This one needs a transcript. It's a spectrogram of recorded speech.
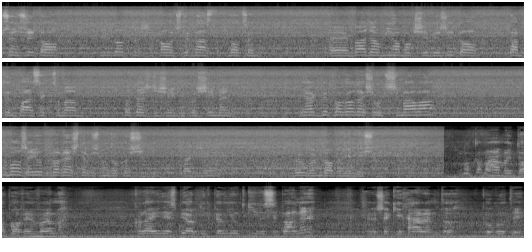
przężyto, wilgotność około 14%. E, Badał mi obok siebie żyto, tamten pasek co mam, to też dzisiaj wykosimy. Jakby pogoda się utrzymała, to może jutro resztę byśmy dokosili. Także byłbym dobrej myśli. No to mamy to, powiem Wam. Kolejny zbiornik pełniutki wysypany. Już jak jechałem, to koguty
